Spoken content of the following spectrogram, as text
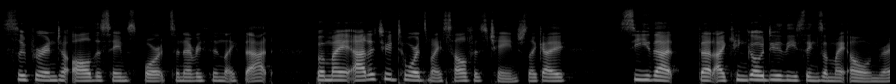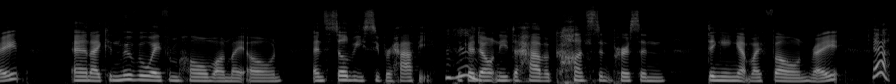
super into all the same sports and everything like that. But my attitude towards myself has changed. Like I see that that I can go do these things on my own, right? And I can move away from home on my own and still be super happy. Like I Mhm. don't need to have a constant person dinging at my phone, right? Yeah.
